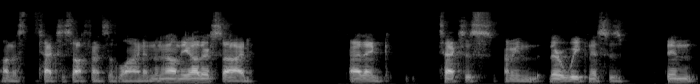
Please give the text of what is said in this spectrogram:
on this Texas offensive line. And then on the other side, I think Texas, I mean, their weakness has been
